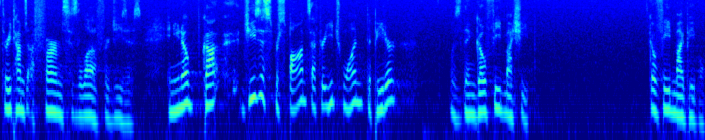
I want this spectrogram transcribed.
three times affirms his love for Jesus. And you know, God, Jesus' response after each one to Peter was then go feed my sheep. Go feed my people.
